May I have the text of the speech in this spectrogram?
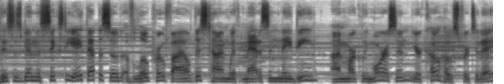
This has been the 68th episode of Low Profile, this time with Madison Nadine. I'm Markley Morrison, your co host for today,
